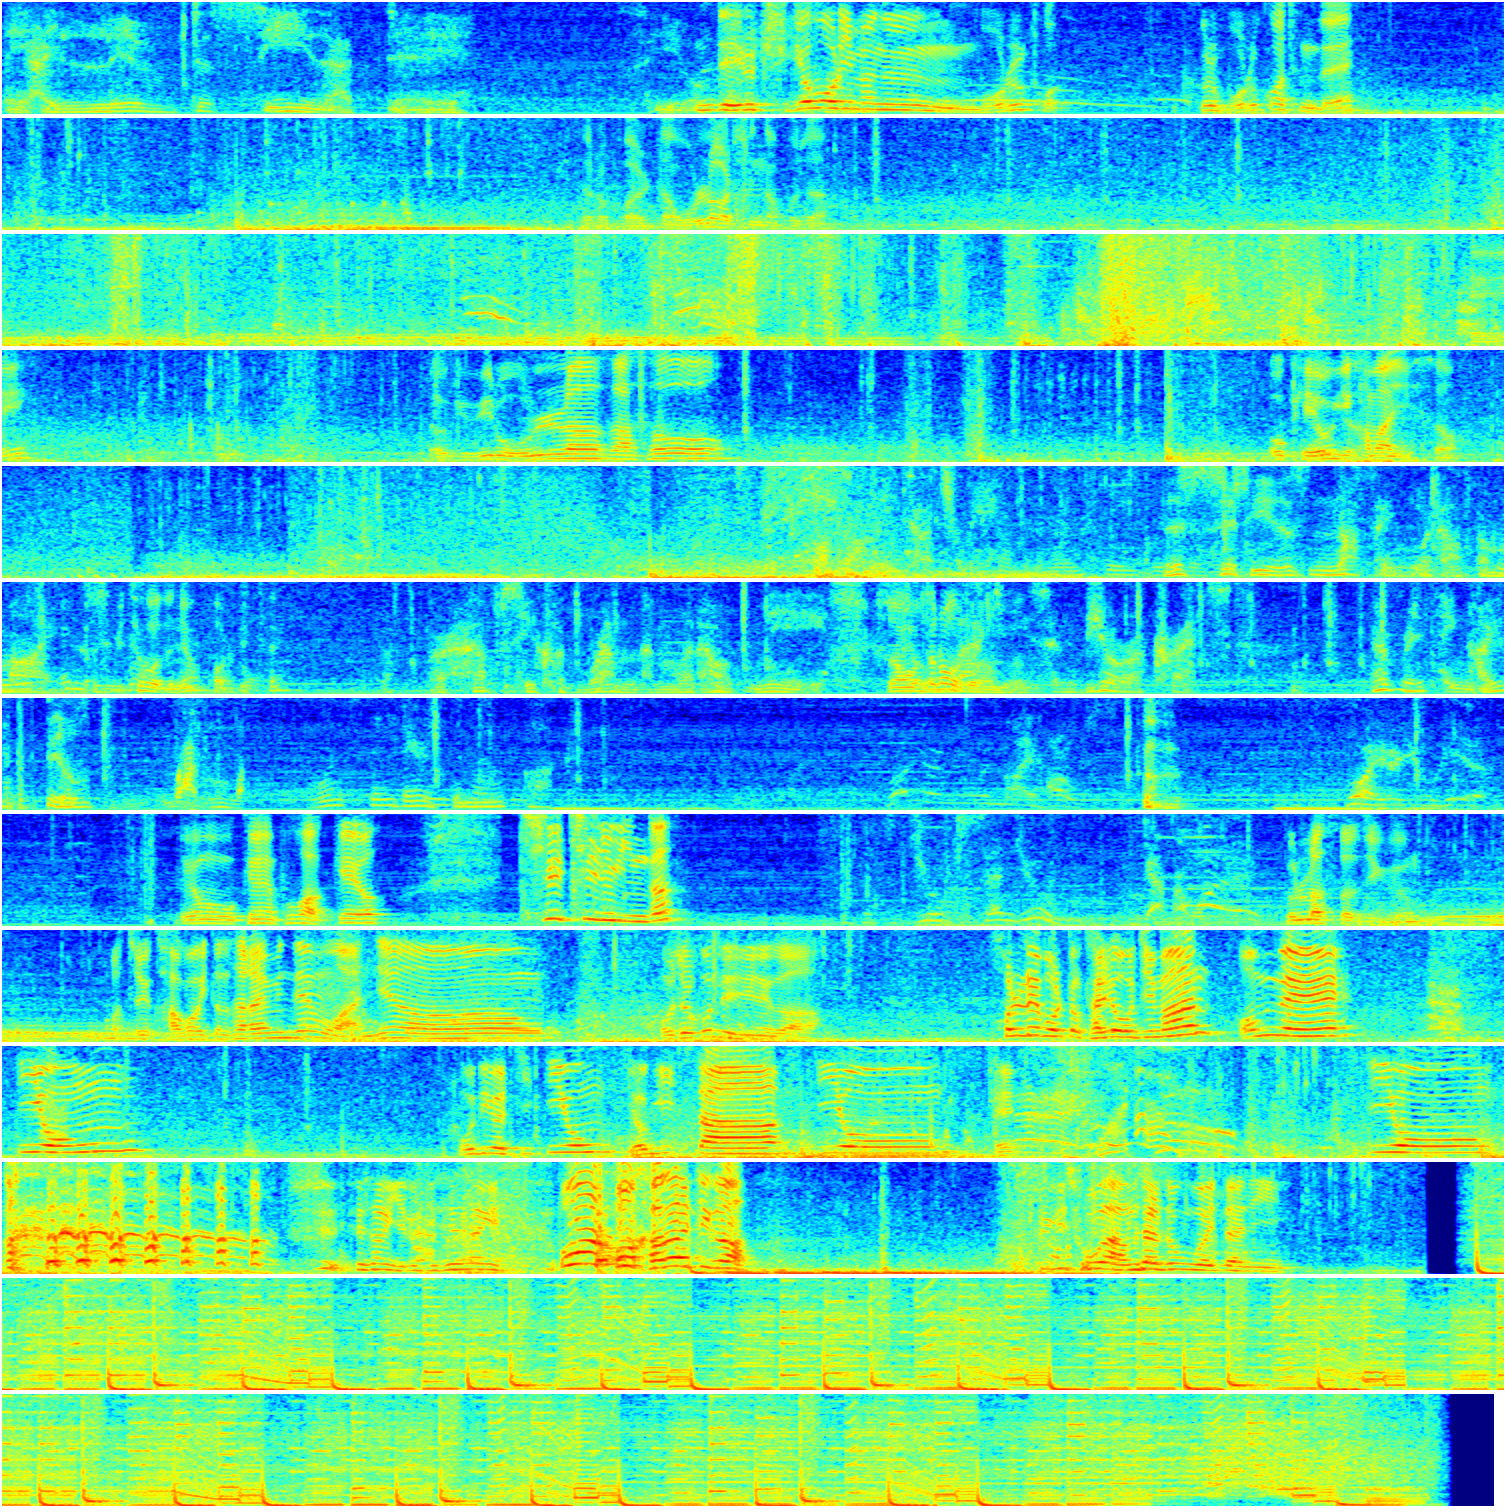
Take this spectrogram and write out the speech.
May I live to see that day. Theo. 근데 이를 죽여버리면은 모를 거 그걸 모를 것 같은데 기다려봐 일단 올라갈 수 있나 보자 오케이 여기 위로 올라가서 오케이 여기 가만히 있어 Possibly touch me. This city is nothing without the mines. 밑에거든요 바로 밑에 Perhaps he could run them without me. 저장을 Through 한번. lackeys and bureaucrats. Everything I've built run like. Once they There's the notebook. Why are you in my house? Why are you here? 이거 뭐 그냥 보고 갈게요 776인가? Did Duke send you? 놀랐어 지금. 어차피 과거 있던 사람인데 뭐 안녕. 어쩔 건데 니네가. 헐레벌떡 달려오지만 없네. 띠용. 어디 갔지 띠용? 여기 있다. 띠용. 에? 띠용. 세상에 이렇게 세상에. 어 강아지가. 여기 좋은 암살 도구가 있다니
